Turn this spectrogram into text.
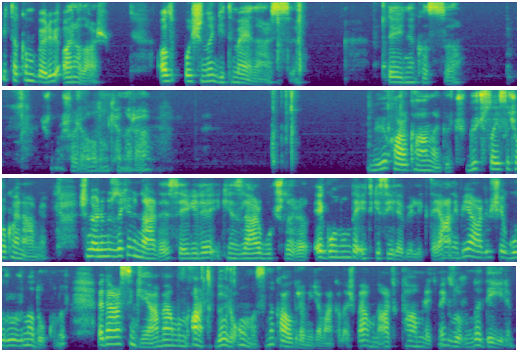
bir takım böyle bir aralar. Alıp başına gitme enerjisi. Değnek ası. Şunu şöyle alalım kenara. Büyük arkana güç. Güç sayısı çok önemli. Şimdi önümüzdeki günlerde sevgili ikizler burçları egonun da etkisiyle birlikte yani bir yerde bir şey gururuna dokunur ve dersin ki ya ben bunun artık böyle olmasını kaldıramayacağım arkadaş. Ben bunu artık tahammül etmek zorunda değilim.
